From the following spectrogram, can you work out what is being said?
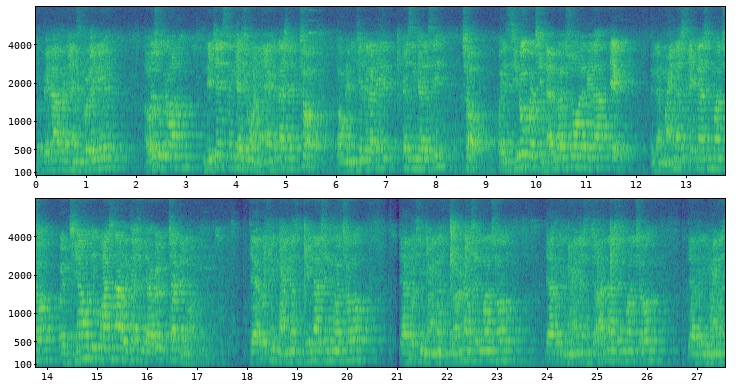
તો પહેલા આપણે અહીંયા 0 લઈ લઈએ હવે શું કરવાનું નીચેની સંખ્યા જોવાની અહીંયા કેટલા છે 6 તો આપણે નીચે પહેલા કઈ કઈ સંખ્યા લેશે 6 પછી 0 પછી ડાબી બાજુ શું આવે પહેલા 1 એટલે માઈનસ 1 ના છેદમાં 6 પછી જ્યાં સુધી 5 ના આવે ત્યાં સુધી આગળ ચાલતું જવાનું ત્યાર પછી માઈનસ 2 ના છેદમાં 6 ત્યાર પછી માઈનસ 3 ના છેદમાં 6 ત્યાર પછી માઈનસ 4 ના છેદમાં 6 ત્યાર પછી માઇનસ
